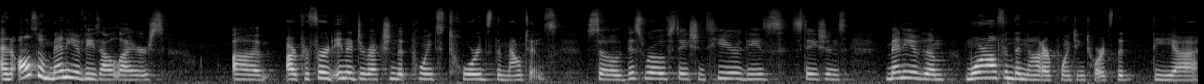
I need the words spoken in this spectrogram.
And also many of these outliers uh, are preferred in a direction that points towards the mountains. So this row of stations here, these stations, many of them, more often than not, are pointing towards the, the, uh,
